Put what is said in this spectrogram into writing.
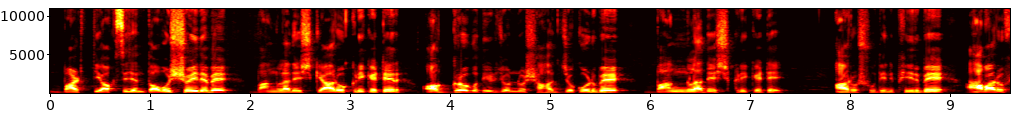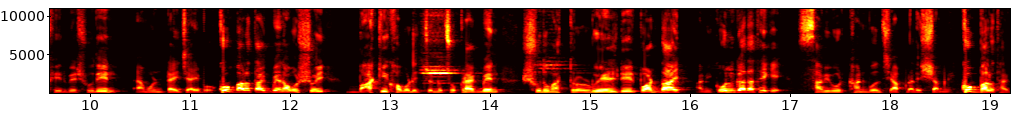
বাড়তি অক্সিজেন তো অবশ্যই দেবে। বাংলাদেশকে আরও ক্রিকেটের অগ্রগতির জন্য সাহায্য করবে। বাংলাদেশ ক্রিকেটে আরও সুদিন ফিরবে, আবারও ফিরবে সুদিন, এমনটাই চাইব। খুব ভালো থাকবেন, অবশ্যই বাকি খবরের জন্য চোখ রাখবেন। শুধুমাত্র রুয়েলটির পর্দায় আমি কলকাতা থেকে সাবিবুর খান বলছি আপনাদের সামনে। খুব ভালো থাকবেন।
